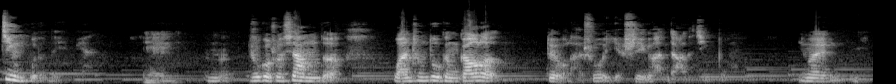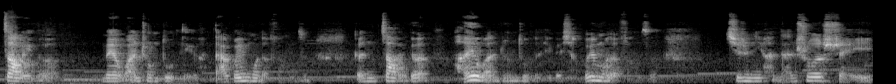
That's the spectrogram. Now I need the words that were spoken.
进步的那一面。嗯嗯，如果说项目的完成度更高了，对我来说也是一个很大的进步，因为你造一个没有完成度的一个很大规模的房子，跟造一个很有完成度的一个小规模的房子，其实你很难说谁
